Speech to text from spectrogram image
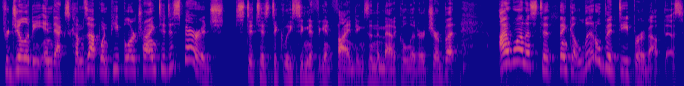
fragility index comes up when people are trying to disparage statistically significant findings in the medical literature, but I want us to think a little bit deeper about this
